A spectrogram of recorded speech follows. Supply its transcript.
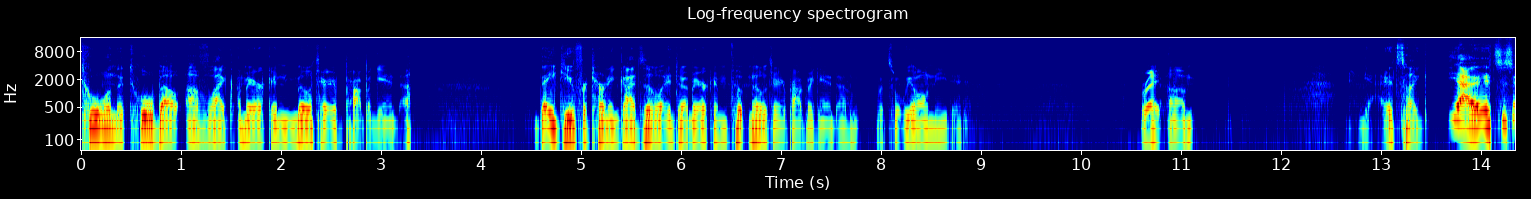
tool in the tool belt of like American military propaganda. Thank you for turning Godzilla into American military propaganda. That's what we all needed. Right. Um, yeah, it's like yeah, it's just,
